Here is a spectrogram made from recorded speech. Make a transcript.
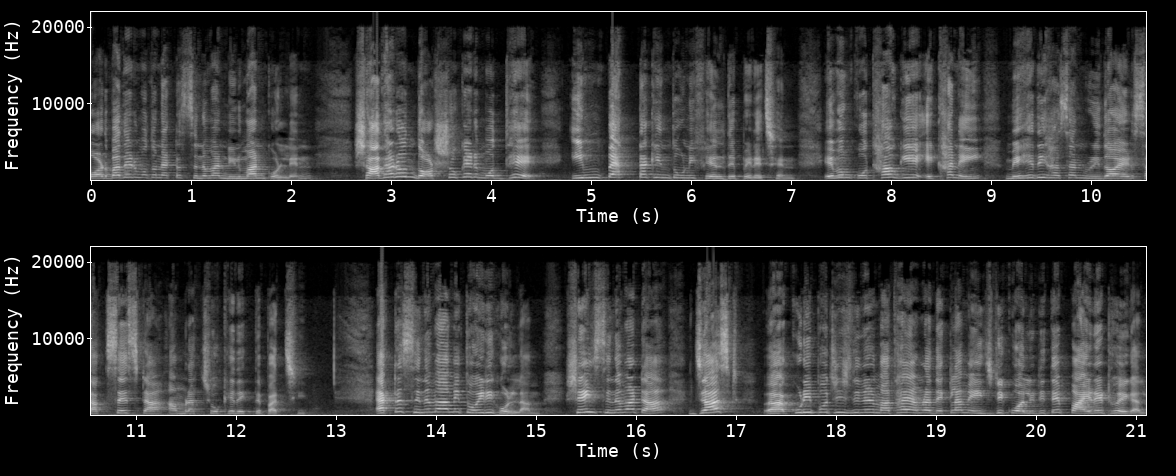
বরবাদের মতন একটা সিনেমা নির্মাণ করলেন, সাধারণ দর্শকের মধ্যে ইম্প্যাক্টটা কিন্তু উনি ফেলতে পেরেছেন এবং কোথাও গিয়ে এখানেই মেহেদি হাসান হৃদয়ের সাকসেসটা আমরা চোখে দেখতে পাচ্ছি। একটা সিনেমা আমি তৈরি করলাম, সেই সিনেমাটা জাস্ট কুড়ি পঁচিশ দিনের মাথায় আমরা দেখলাম এইচডি কোয়ালিটিতে পাইরেট হয়ে গেল।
